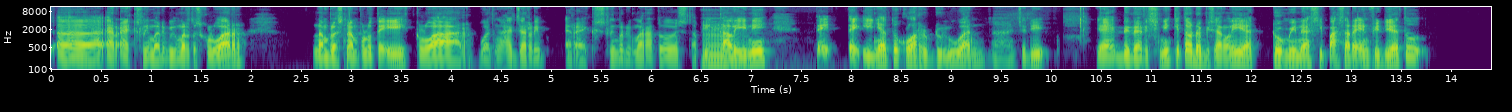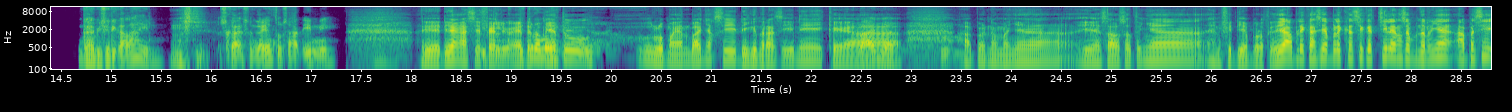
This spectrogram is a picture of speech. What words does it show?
eh, RX 5500 keluar 1660 Ti keluar buat ngehajar RX 5500. Tapi Hmm. kali ini T- TI-nya tuh keluar duluan. Nah, jadi ya da- dari sini kita udah bisa ngelihat dominasi pasar Nvidia tuh nggak bisa dikalahin. Seenggaknya untuk saat ini. Iya, dia ngasih value itu added-nya namanya- tuh lumayan banyak sih di generasi ini kayak Banyak. apa namanya? Ya salah satunya Nvidia Broadcast. Ya aplikasi-aplikasi kecil yang sebenarnya apa sih?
